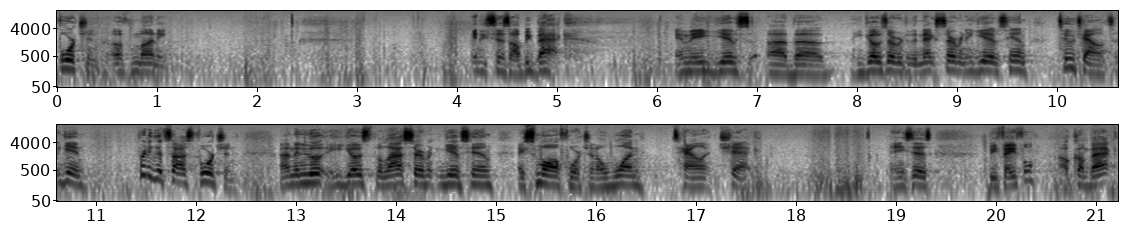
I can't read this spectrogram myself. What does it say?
fortune of money. And he says, I'll be back. And he gives uh, the, he goes over to the next servant. He gives him two talents. Again, pretty good sized fortune. And then he, goes to the last servant and gives him a small fortune, a one talent check. And he says, be faithful. I'll come back.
